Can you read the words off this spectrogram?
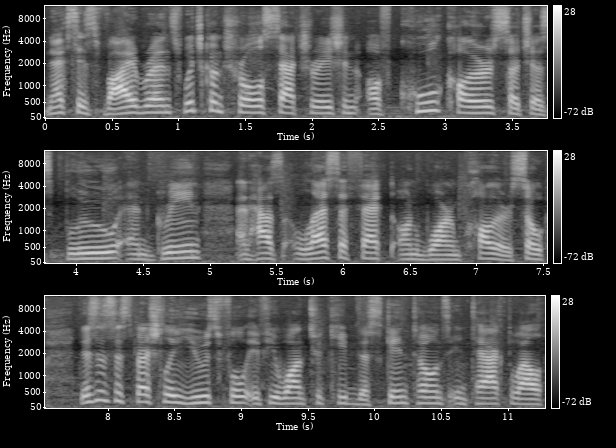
Next is vibrance, which controls saturation of cool colors such as blue and green and has less effect on warm colors. So this is especially useful if you want to keep the skin tones intact while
